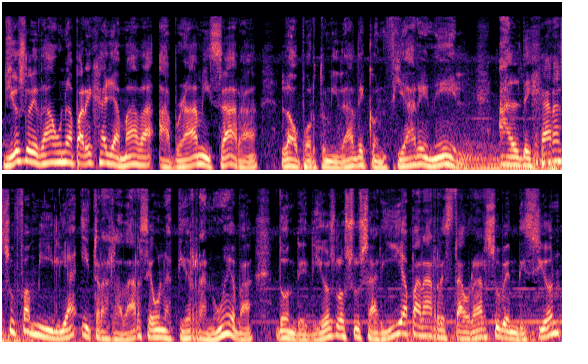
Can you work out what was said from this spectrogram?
Dios le da a una pareja llamada Abraham y Sara la oportunidad de confiar en Él, al dejar a su familia y trasladarse a una tierra nueva, donde Dios los usaría para restaurar su bendición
